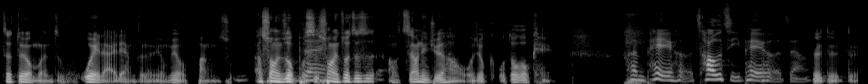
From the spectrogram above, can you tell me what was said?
这对我们未来两个人有没有帮助啊？双鱼座不是，双鱼座就是哦，只要你觉得好，我就我都 OK。很配合，超级配合，这样。对对对，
